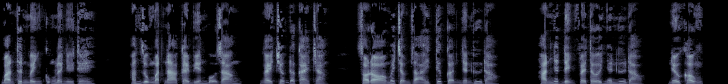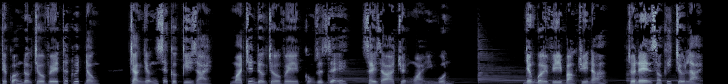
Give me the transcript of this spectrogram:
Bản thân mình cũng là như thế, hắn dùng mặt nạ cải biến bộ dáng, ngày trước đã cải trang, sau đó mới chậm rãi tiếp cận nhân ngư đảo. Hắn nhất định phải tới nhân ngư đảo, nếu không thì quãng đường trở về thất huyết đồng chẳng những sẽ cực kỳ dài mà trên đường trở về cũng rất dễ xảy ra chuyện ngoài ý muốn. Nhưng bởi vì bảng truy nã, cho nên sau khi trở lại,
